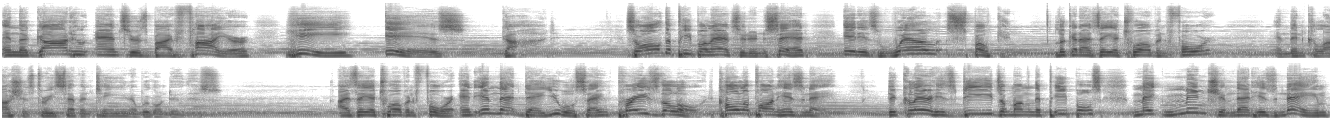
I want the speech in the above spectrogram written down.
and the God who answers by fire, he is God. So all the people answered and said, It is well spoken. Look at Isaiah 12 and 4, and then Colossians 3 17, and we're going to do this. Isaiah 12 and 4, and in that day you will say, Praise the Lord, call upon his name, declare his deeds among the peoples, make mention that his name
